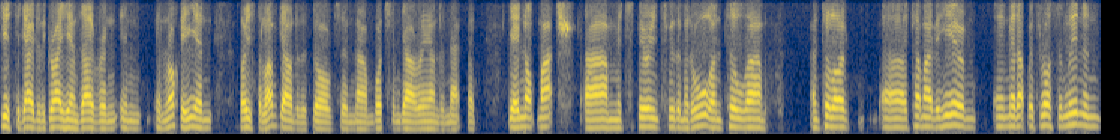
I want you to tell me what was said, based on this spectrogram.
used to go to the greyhounds over in, in, in Rocky, and I used to love going to the dogs and um, watch them go around and that. But yeah, not much um, experience with them at all until um, until I uh, come over here and, and met up with Ross and Lynn, and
